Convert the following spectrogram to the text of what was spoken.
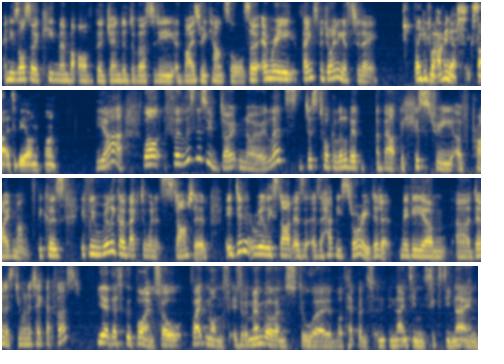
And he's also a key member of the Gender Diversity Advisory Council. So Emery, thanks for joining us today. Thank you for having us. Excited to be on. on. Yeah. Well, for listeners who don't know, let's just talk a little bit about the history of Pride Month because if we really go back to when it started, it didn't really start as a, as a happy story, did it? Maybe, um, uh, Dennis, do you want to take that first? Yeah, that's a good point. So, Pride Month is a remembrance to uh, what happened in, in 1969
